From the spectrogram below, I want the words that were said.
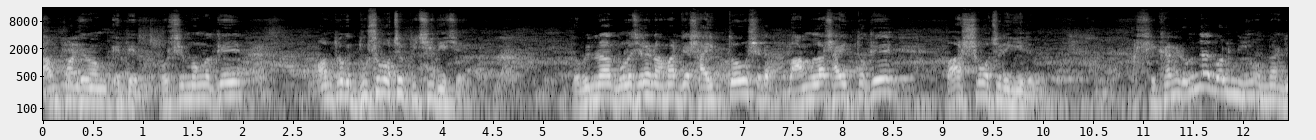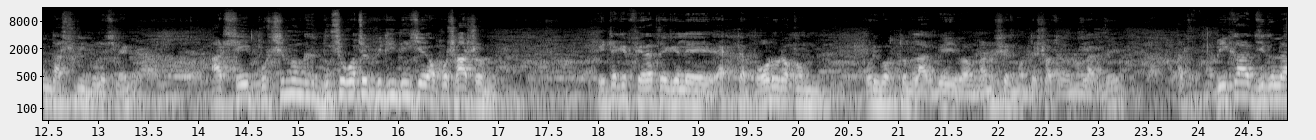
বামফ্রন্ট এবং এতে পশ্চিমবঙ্গকে অন্তত দুশো বছর পিছিয়ে দিয়েছে। রবীন্দ্রনাথ বলেছিলেন, আমার যে সাহিত্য, সেটা বাংলা সাহিত্যকে পাঁচশো বছর এগিয়ে দেবে। আর সেখানে রবীন্দ্রনাথ বলেননি, অন্য একজন দার্শনিক বলেছিলেন, আর সেই পশ্চিমবঙ্গকে দুশো বছর পিছিয়ে দিয়েছে অপশাসন। এটাকে ফেরাতে গেলে একটা বড় রকম পরিবর্তন লাগবে এবং মানুষের মধ্যে সচেতন লাগবে। আর বেকার যেগুলো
